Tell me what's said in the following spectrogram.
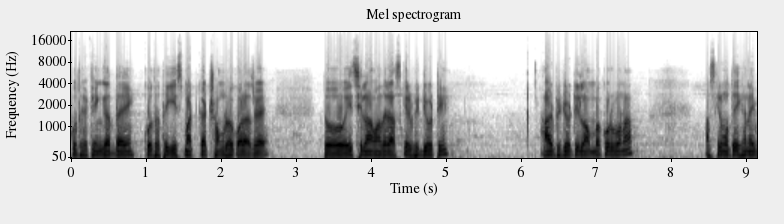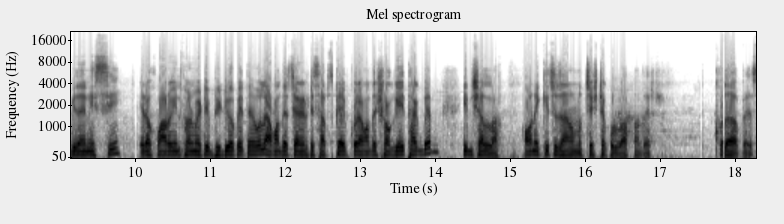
কোথায় ফিঙ্গার দেয়, কোথা থেকে স্মার্ট কার্ড সংগ্রহ করা যায়। তো এই ছিল আমাদের আজকের ভিডিওটি। আর ভিডিওটি লম্বা করব না। আজকের মতো এখানে বিদায় নিচ্ছি। এরকম আরও ইনফরমেটিভ ভিডিও পেতে হলে আমাদের চ্যানেলটি সাবস্ক্রাইব করে আমাদের সঙ্গেই থাকবেন। ইনশাল্লাহ অনেক কিছু জানানোর চেষ্টা করব আপনাদের। খোদা হাফেজ।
